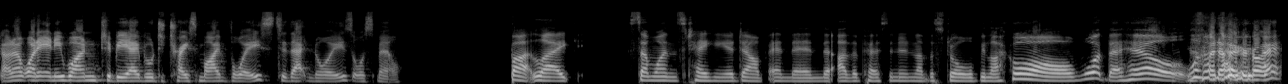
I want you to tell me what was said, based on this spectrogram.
I don't want anyone to be able to trace my voice to that noise or smell. but like someone's taking a dump and then the other person in another stall will be like, "Oh, what the hell?" I know, right?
